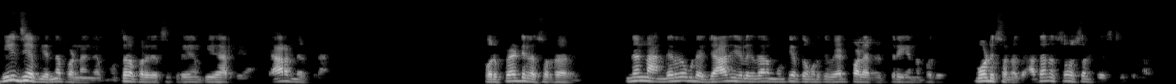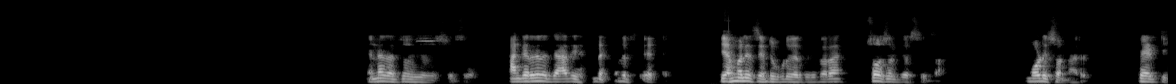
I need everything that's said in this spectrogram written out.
பிஜேபி என்ன பண்ணாங்க? உத்தரப்பிரதேசத்துலயும் பீகார்லயும். யாரை நிறுத்துறாங்க? ஒரு பேட்டியில சொல்றாரு. இன்னும் அங்க இருக்கக்கூடிய ஜாதிகளுக்கு தானே முக்கியத்துவம் கொடுத்து வேட்பாளர் நிறுத்துறீங்கன்னு போது மோடி சொன்னது. அதான சோசியல் ஜஸ்டிஸ் என்னதான் சோசியல் ஜஸ்டிஸ் அங்க இருக்கிற ஜாதி எம்எல்ஏ செட்டு கொடுக்கறதுக்கு தர சோஷியல் ஜஸ்டிஸ் தான். மோடி சொன்னாரு. பேட்டி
